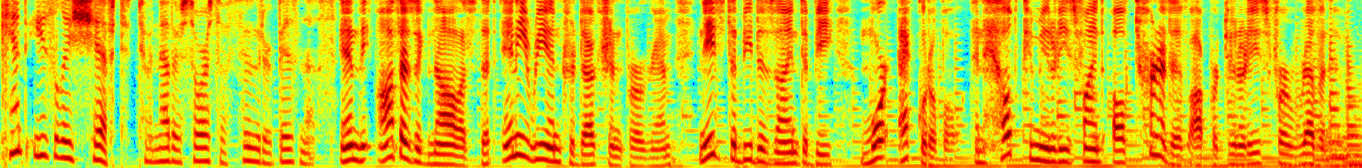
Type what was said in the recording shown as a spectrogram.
can't easily shift to another source of food or business. And the authors acknowledge that any reintroduction program needs to be designed to be more equitable and help communities find alternative opportunities for revenue.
